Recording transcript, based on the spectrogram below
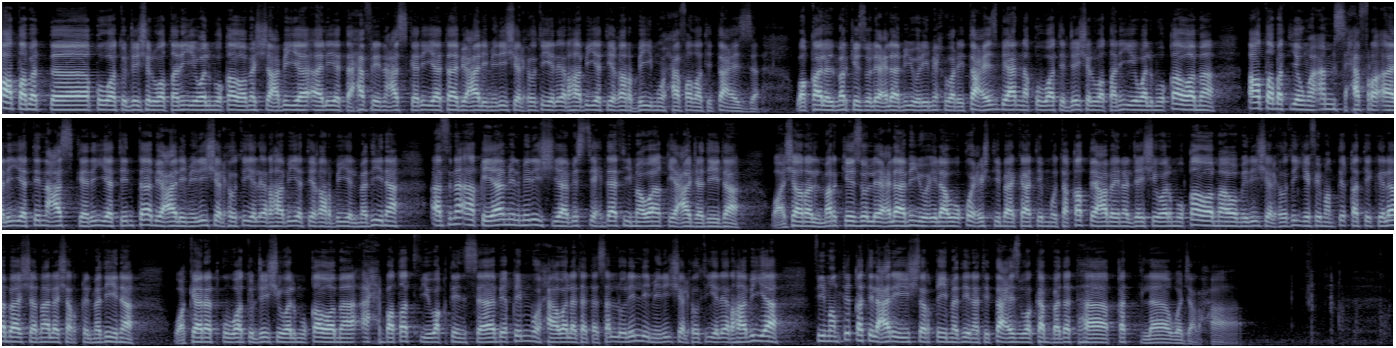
أعطبت قوات الجيش الوطني والمقاومة الشعبية آلية حفر عسكرية تابعة لميليشيا الحوثية الإرهابية غربي محافظة تعز وقال المركز الإعلامي لمحور تعز بأن قوات الجيش الوطني والمقاومة أعطبت يوم أمس حفر آلية عسكرية تابعة لميليشيا الحوثية الإرهابية غربي المدينة أثناء قيام الميليشيا باستحداث مواقع جديدة. وأشار المركز الإعلامي إلى وقوع اشتباكات متقطعة بين الجيش والمقاومة وميليشيا الحوثي في منطقة كلابة شمال شرق المدينة. وكانت قوات الجيش والمقاومة أحبطت في وقت سابق محاولة تسلل لميليشيا الحوثية الإرهابية في منطقة العريش شرقي مدينة تعز وكبدتها قتلى وجرحى.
